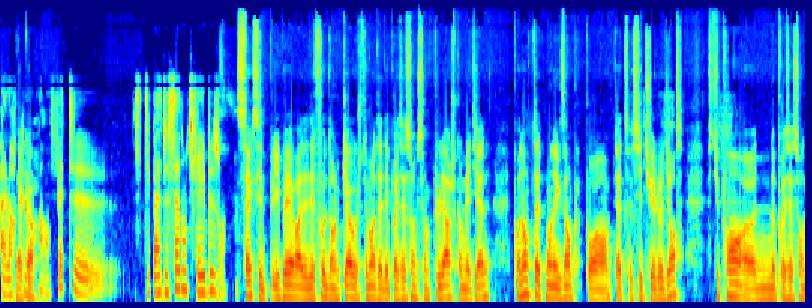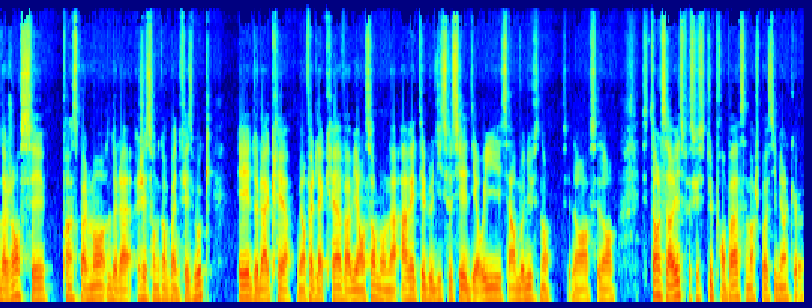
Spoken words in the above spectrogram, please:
Alors que bah, en fait, c'était pas de ça dont il avait besoin. C'est vrai qu'il peut y avoir des défauts dans le cas où justement tu as des prestations qui sont plus larges comme les tiennes. Prenons peut-être mon exemple pour peut-être situer l'audience. Si tu prends nos prestations d'agence, c'est principalement de la gestion de campagne Facebook et de la créa. Mais en fait, la créa va bien ensemble. On a arrêté de le dissocier et de dire oui, c'est un bonus. Non, c'est dans, c'est dans, c'est dans le service parce que si tu le prends pas, ça marche pas aussi bien que,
